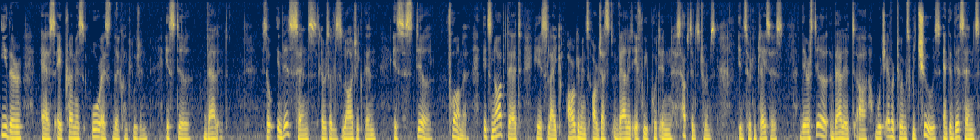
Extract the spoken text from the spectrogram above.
either as a premise or as the conclusion is still valid. So, in this sense, Aristotle's logic then is still formal. It's not that his like arguments are just valid if we put in substance terms in certain places. They are still valid uh, whichever terms we choose, and in this sense,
